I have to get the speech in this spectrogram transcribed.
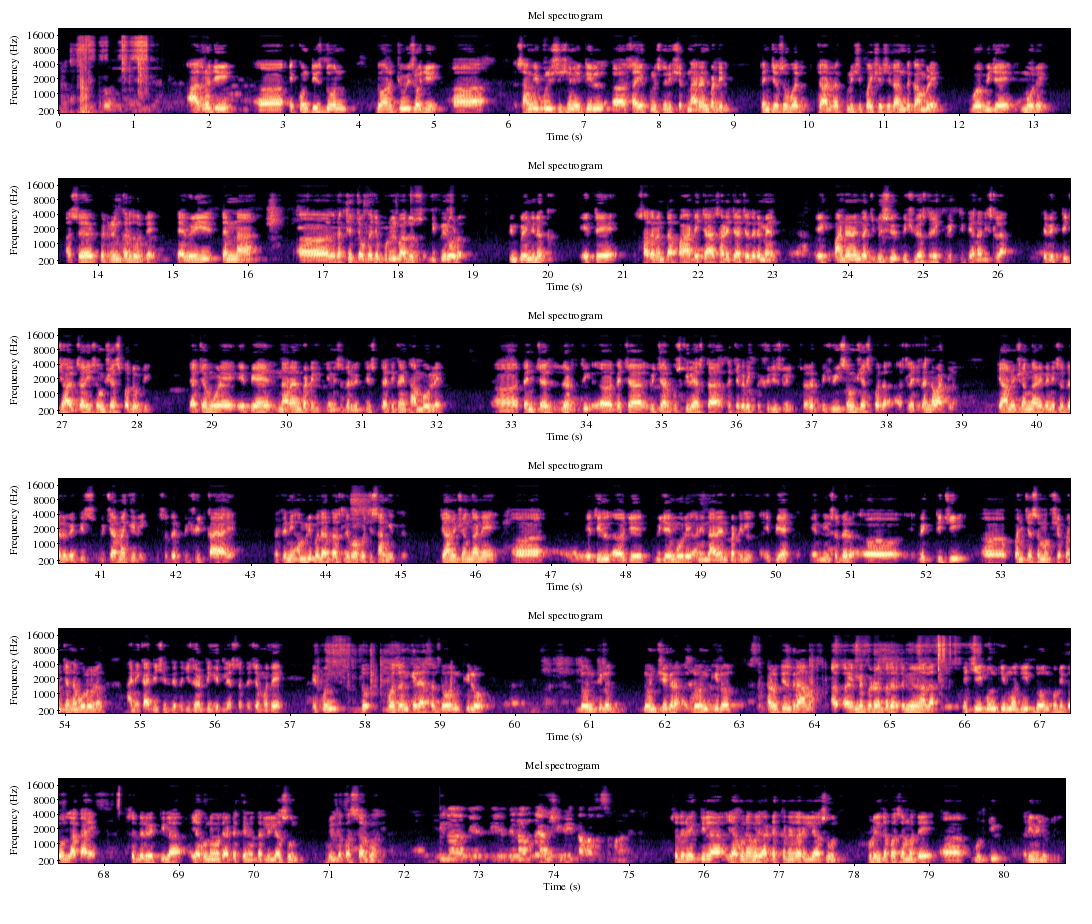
आज रोजी एकोणतीस दोन दोन हजार चोवीस रोजी सांगवी पोलीस स्टेशन येथील सहाय्यक पोलीस निरीक्षक नारायण पाटील त्यांच्यासोबत चार पोलीस शिपाई शशिकांत कांबळे व विजय मोरे असे पेट्रोलिंग करत होते. त्यावेळी त्यांना रक्षक चौकाच्या पुढील बाजूस डीपी रोड पिंपळे निलक येथे साधारणतः पहाटे चार साडेचारच्या दरम्यान एक पांढऱ्या रंगाची पिशवी पिशवी असलेला एक व्यक्ती त्यांना दिसला. त्या व्यक्तीची हालचाल ही संशयास्पद होती. त्याच्यामुळे आय नारायण पाटील यांनी सदर व्यक्तीस त्या ठिकाणी थांबवले. अ, त्यांच्या झडती अ, त्याच्या विचारपूस केली असता त्याच्याकडे एक पिशवी दिसली. सदर पिशवी संशयास्पद असल्याचे त्यांना वाटलं. त्या अनुषंगाने त्यांनी सदर व्यक्तीस विचारणा केली. की सदर पिशवीत काय आहे? तर त्यांनी अंमली पदार्थ असल्याबाबतचे सांगितलं. त्या अनुषंगाने अ, येथील अ, जे विजय मोरे आणि Narayan Patil A P I यांनी सदर अ, व्यक्तीची अ, पंचासमक्ष पंचांना बोलवलं आणि कायदेशीर त्याची झडती घेतली असता त्याच्यामध्ये एकूण दो वजन केलं असतं दोन किलो दोन किलो दोनशे ग्रा दोन किलो अडतीस ग्राम एम पदार्थ मिळून आला. याची एकूण किंमत ही दोन कोटी दोन लाख आहे. सदर व्यक्तीला या गुन्ह्यामध्ये अटक करण्यात आलेली असून पुढील तपास चालू आहे. सदर व्यक्तीला या गुन्ह्यामध्ये अटक करण्यात आलेली असून पुढील तपासामध्ये गोष्टी रिव्हील होतील.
